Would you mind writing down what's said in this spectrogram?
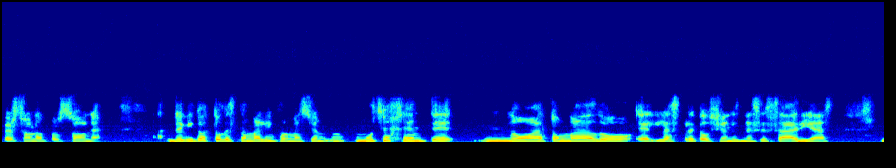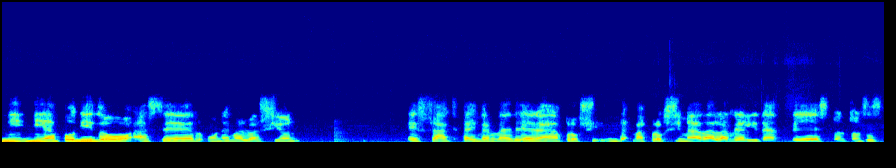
persona a persona, debido a toda esta mala información, mucha gente no ha tomado eh, las precauciones necesarias ni, ni ha podido hacer una evaluación exacta y verdadera, aproximada a la realidad de esto. Entonces,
